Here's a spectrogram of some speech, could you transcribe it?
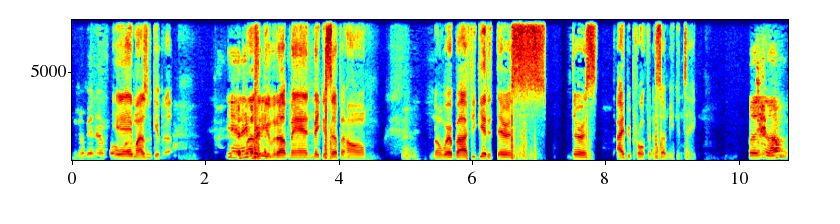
You're gonna be in there for a yeah, while. Yeah, might as well give it up. Yeah, might as well give it up, man. Make yourself at home. Right. Don't worry about if you get it. There's there's ibuprofen or something you can take. But you know,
